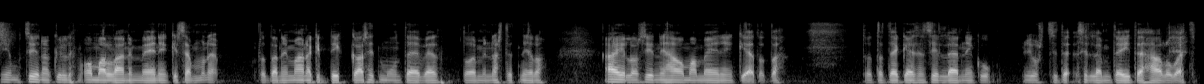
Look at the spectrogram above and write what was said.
Niin, mutta siinä on kyllä omanlainen meininki semmoinen, tota, niin mä ainakin dikkaan sit muun TV-toiminnasta, että niillä on, äijillä on siinä ihan oma meininki ja tota, tota tekee sen silleen niin kuin just sitä, sillä, mitä itse haluat.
